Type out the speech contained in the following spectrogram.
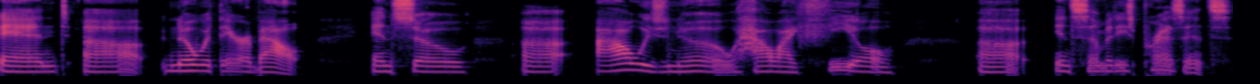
and uh, know what they're about. And so uh, I always know how I feel uh, in somebody's presence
